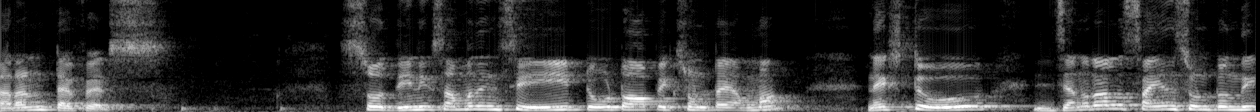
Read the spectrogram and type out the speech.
కరెంట్ అఫైర్స్ సో దీనికి సంబంధించి టూ టాపిక్స్ ఉంటాయమ్మా నెక్స్ట్ జనరల్ సైన్స్ ఉంటుంది.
